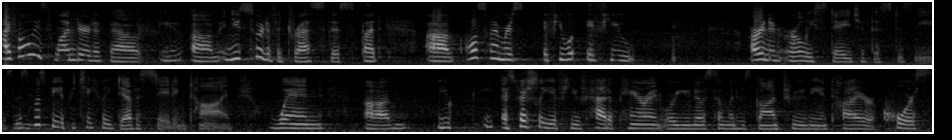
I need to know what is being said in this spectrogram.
I've always wondered about, um, and you sort of addressed this, but uh, Alzheimer's, if you, if you are in an early stage of this disease, this must be a particularly devastating time when um, you, especially if you've had a parent or you know someone who's gone through the entire course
